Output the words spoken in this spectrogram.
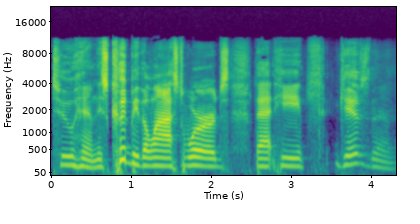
to him. These could be the last words that he gives them.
